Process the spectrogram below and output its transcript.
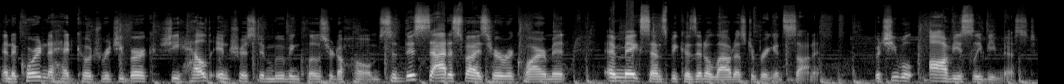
and according to head coach Richie Burke, she held interest in moving closer to home. So this satisfies her requirement and makes sense because it allowed us to bring in Sonnett. But she will obviously be missed.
